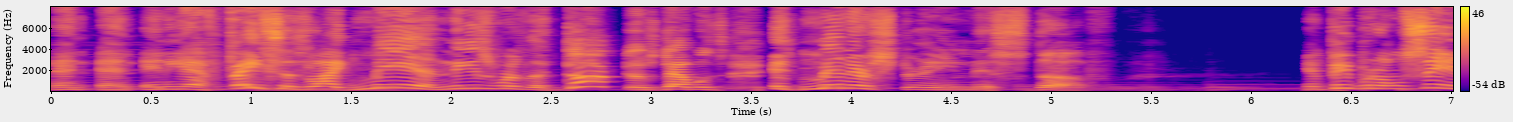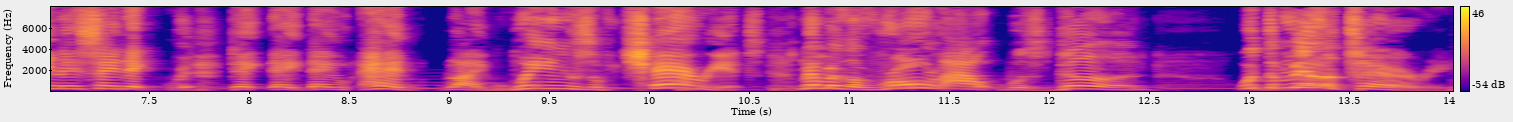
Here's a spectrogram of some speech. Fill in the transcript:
And and and he had faces like men. These were the doctors that was administering this stuff. And people don't see it. They say they, they, they, they had like wings of chariots. Remember, the rollout was done with the military.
